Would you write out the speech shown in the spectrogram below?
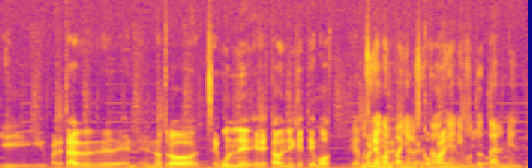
y para estar en, otro, según el, estado en el que estemos. La música acompaña los estados de ánimo, totalmente.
